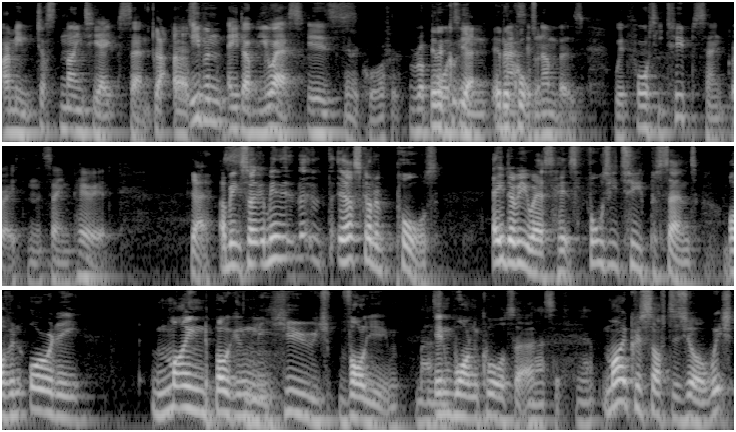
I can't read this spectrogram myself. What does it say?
I mean, just 98%. Yeah, Even AWS is In a quarter. reporting yeah, in a massive quarter. numbers with 42% growth in the same period. Yeah, I mean, so I mean, th- th- that's kind of pause. AWS hits 42% of an already mind-bogglingly mm. huge volume Massive. in one quarter. Massive. Yeah. Microsoft Azure, which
